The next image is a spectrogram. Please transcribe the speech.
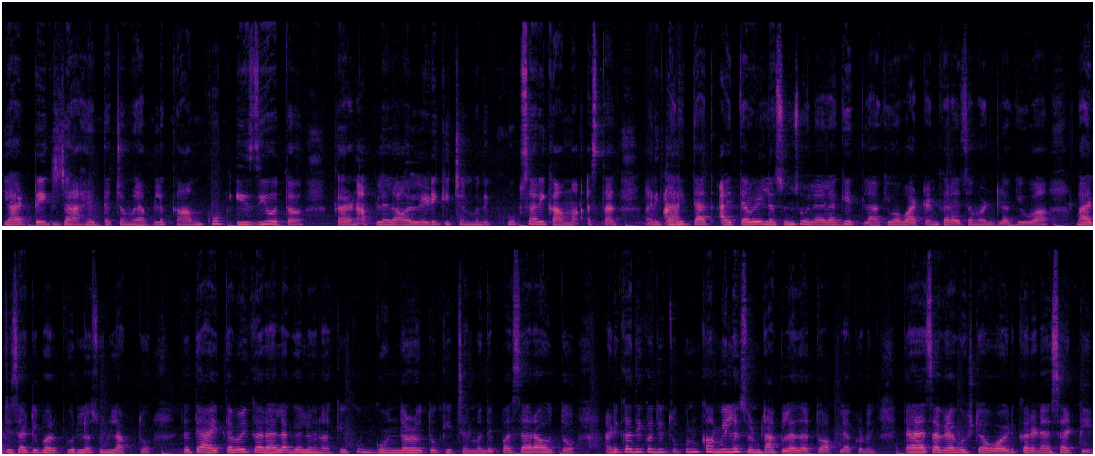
ह्या ट्रिक्स ज्या आहेत त्याच्यामुळे आपलं काम खूप इझी होतं कारण आपल्याला ऑलरेडी किचनमध्ये खूप सारी कामं असतात आणि आणि त्यात आयत्या वेळी लसूण सोलायला घेतला किंवा वाटण करायचं म्हटलं किंवा भाजीसाठी भरपूर लसूण लागतो तर ते आयत्या वेळी करायला गेलो ना की खूप गोंधळ होतो किचनमध्ये पसारा होतो आणि कधी कधी चुकून कमी लसूण टाकला जातो आपल्याकडून. त्या सगळ्या गोष्टी अवॉइड करण्यासाठी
